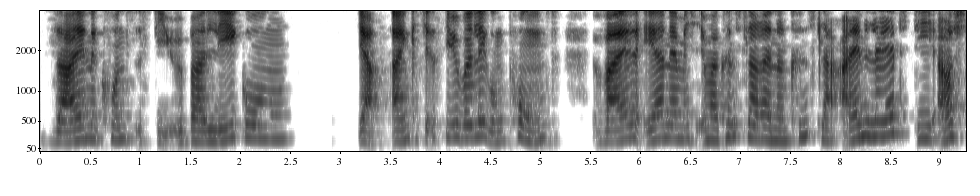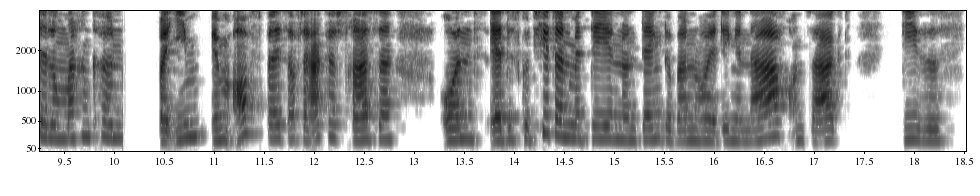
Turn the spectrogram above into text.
seine Kunst ist die Überlegung, ja, eigentlich ist die Überlegung, Punkt. Weil er nämlich immer Künstlerinnen und Künstler einlädt, die Ausstellungen machen können bei ihm im Offspace auf der Ackerstraße. Und er diskutiert dann mit denen und denkt über neue Dinge nach und sagt, dieses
